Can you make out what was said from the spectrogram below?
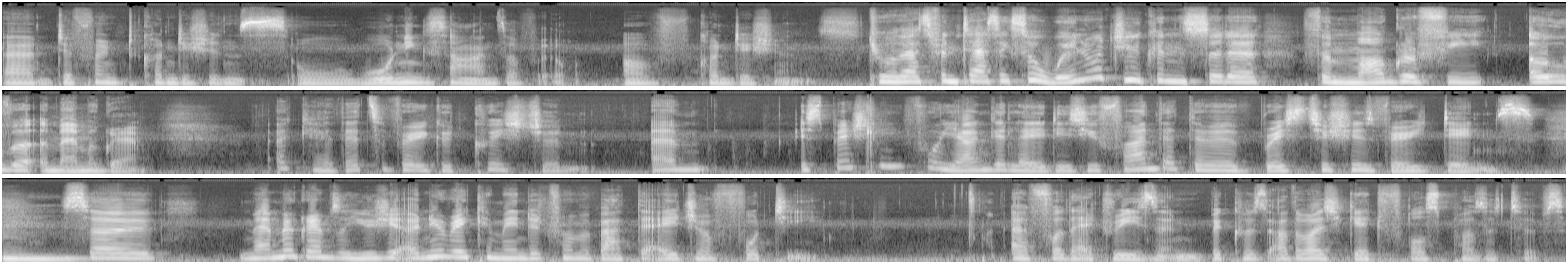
uh, different conditions or warning signs of, of conditions. Cool, that's fantastic. So when would you consider thermography over a mammogram? Okay, that's a very good question. Um, especially for younger ladies, you find that the breast tissue is very dense. So mammograms are usually only recommended from about the age of 40. Uh, for that reason, because otherwise you get false positives.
